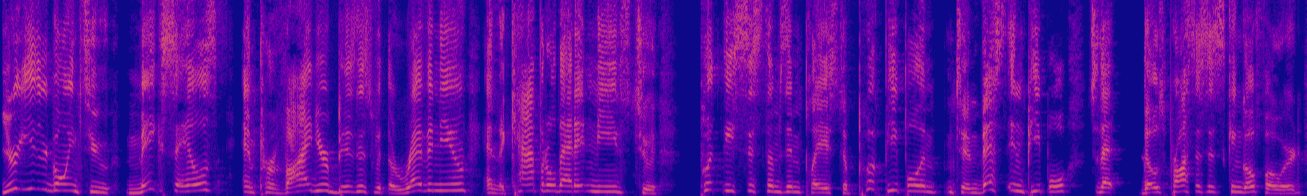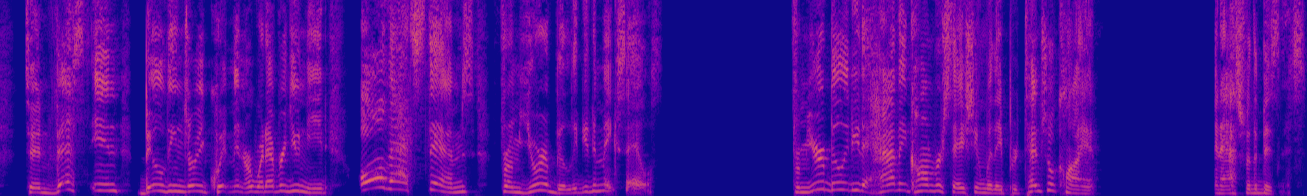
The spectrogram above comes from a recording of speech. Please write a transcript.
You're either going to make sales and provide your business with the revenue and the capital that it needs to put these systems in place, to put people in, to invest in people so that those processes can go forward, to invest in buildings or equipment or whatever you need. All that stems from your ability to make sales, from your ability to have a conversation with a potential client and ask for the business.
